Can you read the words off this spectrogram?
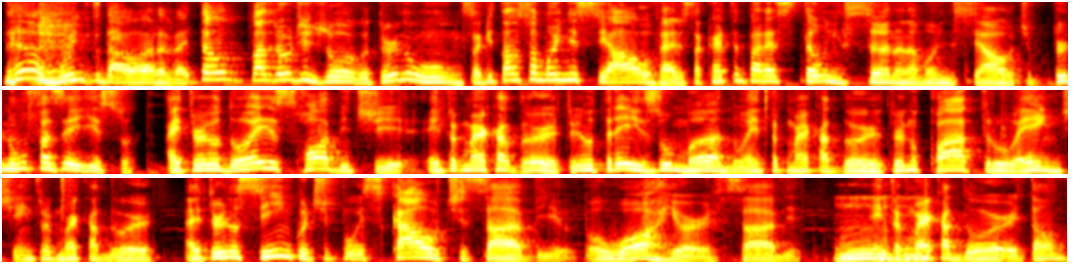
Não, muito da hora, velho. Então, padrão de jogo, turno 1. Isso aqui tá na sua mão inicial, velho. Essa carta me parece tão insana na mão inicial. Tipo, turno 1 fazer isso. Aí, turno 2, Hobbit, entra com marcador. Turno 3, Humano, entra com marcador. Turno 4, Ent, entra com marcador. Aí, turno 5, tipo, Scout, sabe? Ou Warrior, sabe? Uhum. Entra com marcador. Então,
